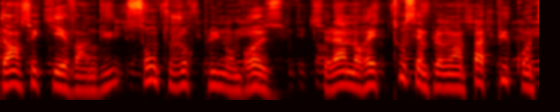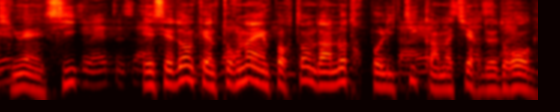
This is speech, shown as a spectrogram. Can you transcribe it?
dans ce qui est vendu sont toujours plus nombreuses. Cela n'aurait tout simplement pas pu continuer ainsi et c'est donc un tournant important dans notre politique en matière de drogue.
